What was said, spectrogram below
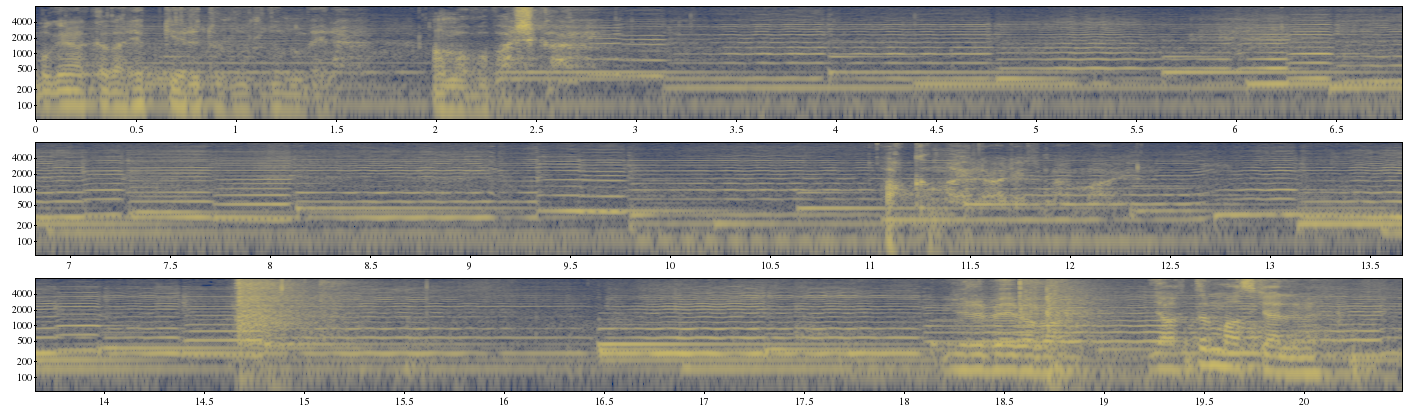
Bugüne kadar hep geri durdurdun beni. Ama bu başka. Yaktırma askerliğimi.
